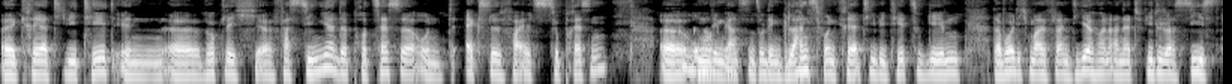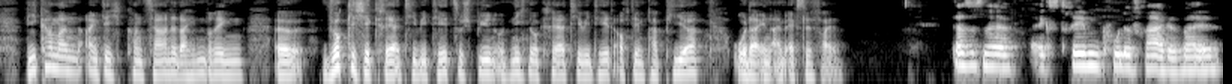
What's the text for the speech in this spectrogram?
äh, Kreativität in äh, wirklich äh, faszinierende Prozesse und Excel-Files zu pressen, äh, um genau. dem Ganzen so den Glanz von Kreativität zu geben. Da wollte ich mal von dir hören, Annette, wie du das siehst. Wie kann man eigentlich Konzerne dahin bringen, äh, wirkliche Kreativität zu spielen und nicht nur Kreativität auf dem Papier oder in einem Excel-File? Das ist eine extrem coole Frage, weil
